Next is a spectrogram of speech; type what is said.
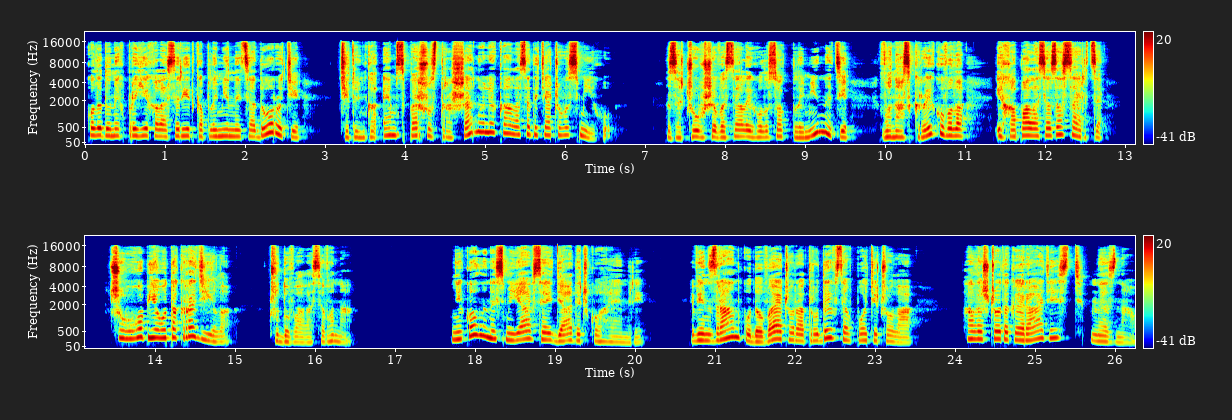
Коли до них приїхала сирітка племінниця Дороті, тітонька Ем спершу страшенно лякалася дитячого сміху. Зачувши веселий голосок племінниці, вона скрикувала і хапалася за серце. Чого б я отак раділа? чудувалася вона. Ніколи не сміявся й дядечко Генрі. Він зранку до вечора трудився в поті чола, але що таке радість, не знав.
